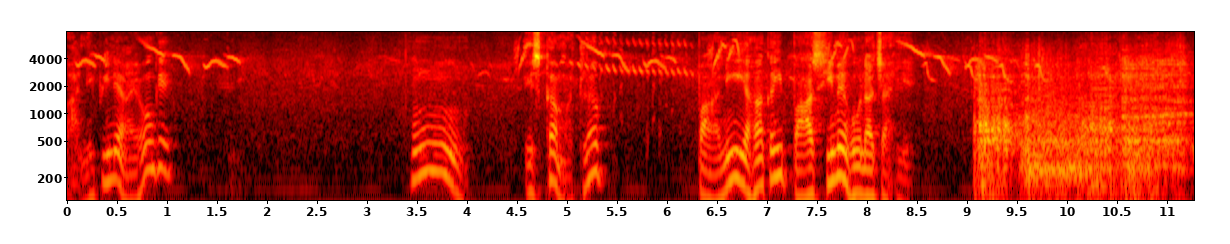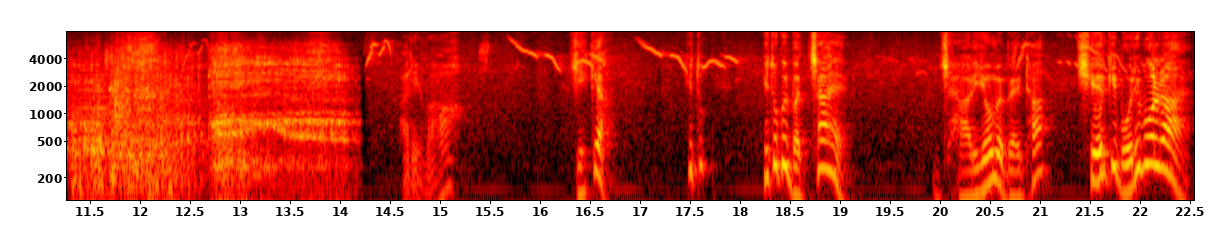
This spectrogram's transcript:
पानी पीने आए होंगे? हम्म इसका मतलब पानी यहाँ कहीं पास ही में होना चाहिए अरे वाह ये क्या? ये तो ये तो कोई बच्चा है। झाड़ियों में बैठा शेर की बोली बोल रहा है।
